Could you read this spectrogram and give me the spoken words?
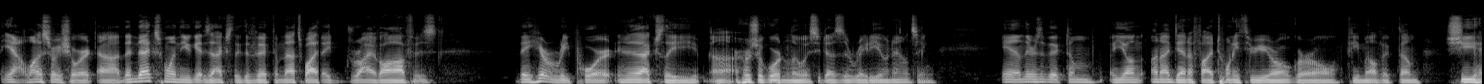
yeah, long story short, uh, the next one you get is actually the victim. That's why they drive off. Is they hear a report, and it's actually uh, Herschell Gordon Lewis who does the radio announcing. And there's a victim, a young unidentified 23 year old girl, female victim. She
